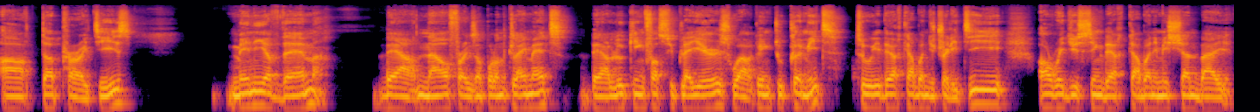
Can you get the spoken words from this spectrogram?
are top priorities. Many of them, they are now, for example, on climate, they are looking for suppliers who are going to commit to either carbon neutrality or reducing their carbon emission by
